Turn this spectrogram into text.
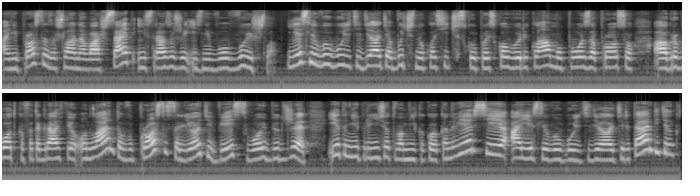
а не просто зашла на ваш сайт и сразу же из него вышла. Если вы будете делать обычную классическую поисковую рекламу по запросу обработка фотографии онлайн, то вы просто сольете весь свой бюджет, и это не принесет вам никакой конверсии, а если вы будете делать ретаргетинг,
